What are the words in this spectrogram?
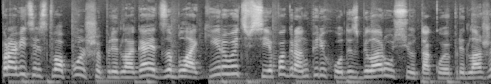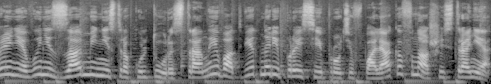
Правительство Польши предлагает заблокировать все погранпереходы с Белоруссией. Такое предложение вынес замминистра культуры страны в ответ на репрессии против поляков в нашей стране.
